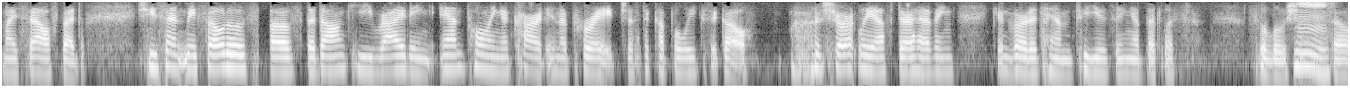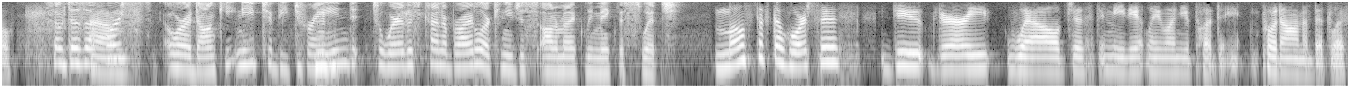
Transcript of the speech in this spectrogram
myself, but she sent me photos of the donkey riding and pulling a cart in a parade just a couple weeks ago, shortly after having converted him to using a bitless solution. Hmm. So, So, does a Um, horse or a donkey need to be trained to wear this kind of bridle, or can you just automatically make the switch? most of the horses do very well just immediately when you put put on a bitless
